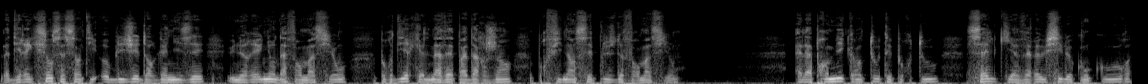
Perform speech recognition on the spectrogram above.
La direction s'est sentie obligée d'organiser une réunion d'information pour dire qu'elle n'avait pas d'argent pour financer plus de formations. Elle a promis qu'en tout et pour tout, celle qui avait réussi le concours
